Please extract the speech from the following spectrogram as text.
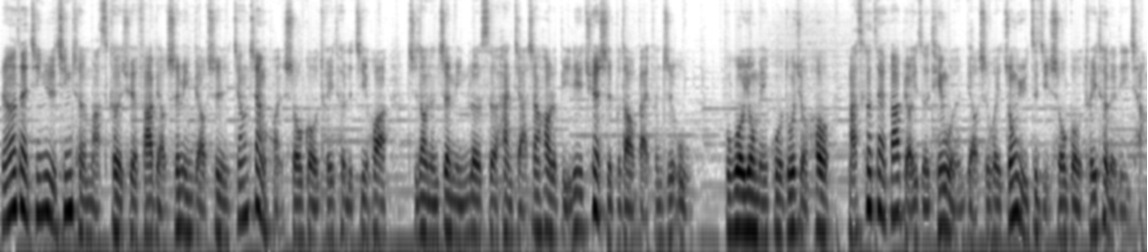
然而，在今日清晨，马斯克却发表声明，表示将暂缓收购推特的计划，直到能证明垃圾和假账号的比例确实不到百分之五。不过，又没过多久后，马斯克再发表一则天文，表示会忠于自己收购推特的立场。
